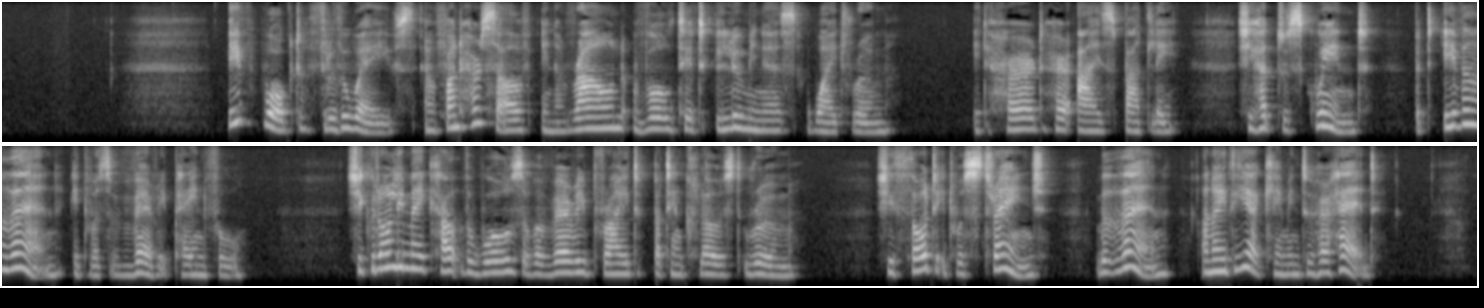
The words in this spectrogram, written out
Eve walked through the waves and found herself in a round, vaulted, luminous white room. It hurt her eyes badly. She had to squint, but even then it was very painful. She could only make out the walls of a very bright but enclosed room. She thought it was strange, but then an idea came into her head.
